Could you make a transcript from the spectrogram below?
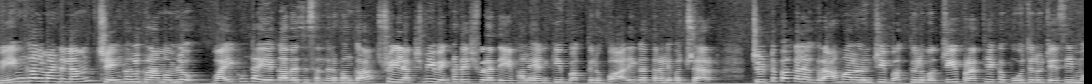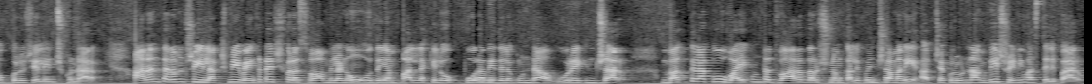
భీమ్గల్ మండలం చెంగల్ గ్రామంలో వైకుంఠ ఏకాదశి సందర్భంగా శ్రీ లక్ష్మీ వెంకటేశ్వర దేవాలయానికి భక్తులు భారీగా తరలివచ్చారు. చుట్టుపక్కల గ్రామాల నుంచి భక్తులు వచ్చి ప్రత్యేక పూజలు చేసి మొక్కులు చెల్లించుకున్నారు. అనంతరం శ్రీ లక్ష్మీ వెంకటేశ్వర స్వాములను ఉదయం పల్లకిలో పూరవీధుల గుండా ఊరేగించారు. భక్తులకు వైకుంఠ ద్వార దర్శనం కల్పించామని అర్చకులు నంబి శ్రీనివాస్ తెలిపారు.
